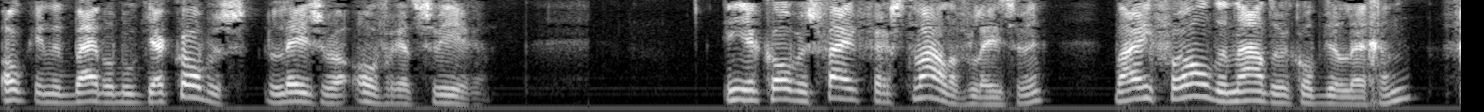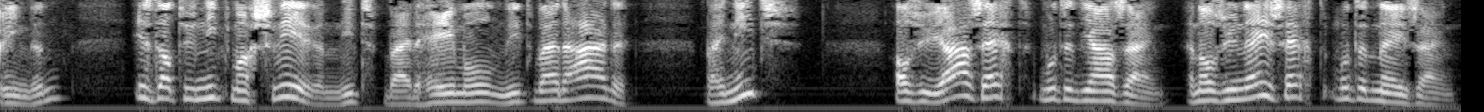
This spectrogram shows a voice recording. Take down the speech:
Ook in het Bijbelboek Jacobus lezen we over het zweren. In Jacobus 5, vers 12 lezen we: Waar ik vooral de nadruk op wil leggen, vrienden, is dat u niet mag zweren, niet bij de hemel, niet bij de aarde, bij niets. Als u ja zegt, moet het ja zijn, en als u nee zegt, moet het nee zijn.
